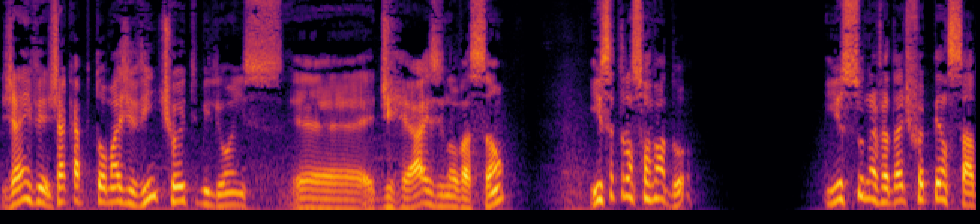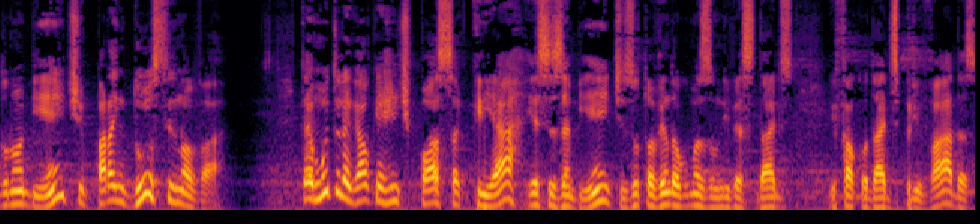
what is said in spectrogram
já, já captou mais de 28 milhões é, de reais de inovação. Isso é transformador. Isso, na verdade, foi pensado no ambiente para a indústria inovar. Então é muito legal que a gente possa criar esses ambientes. Eu estou vendo algumas universidades e faculdades privadas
